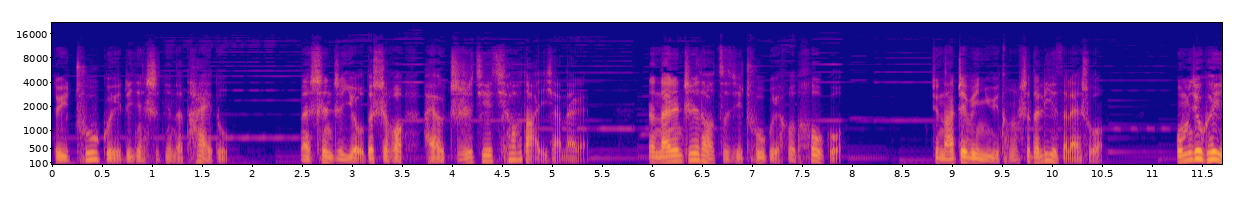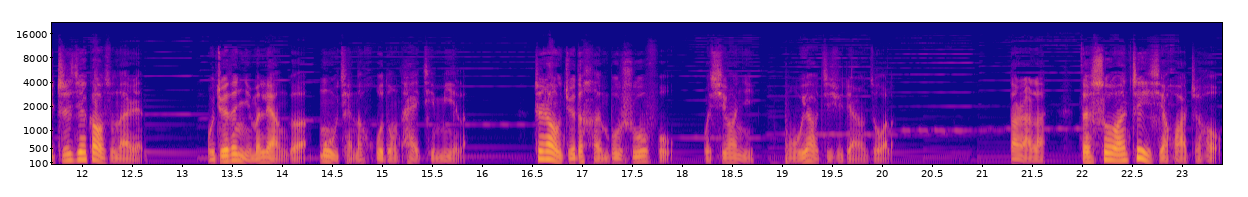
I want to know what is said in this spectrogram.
对出轨这件事情的态度。那甚至有的时候还要直接敲打一下男人，让男人知道自己出轨后的后果。就拿这位女同事的例子来说，我们就可以直接告诉男人。我觉得你们两个目前的互动太亲密了，这让我觉得很不舒服。我希望你不要继续这样做了。当然了，在说完这些话之后，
